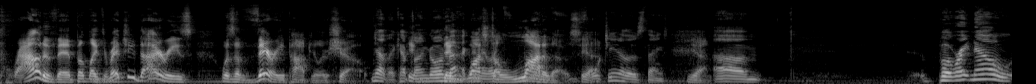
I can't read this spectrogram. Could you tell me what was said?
proud of it, but like the Red Shoe Diaries was a very popular show. yeah, they kept They- on going they back. I mean, watched like, a lot of those. Yeah. Fourteen of those things. Yeah. Um, but right now,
